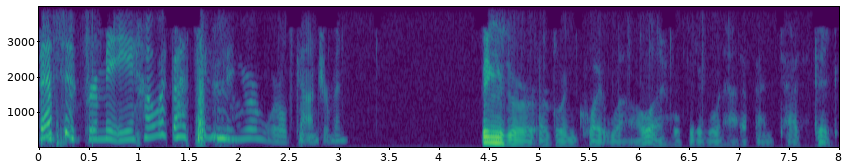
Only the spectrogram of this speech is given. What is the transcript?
that's it for me. How about things in your world, ConjureMan? Things are, are going quite well. I hope that everyone had a fantastic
